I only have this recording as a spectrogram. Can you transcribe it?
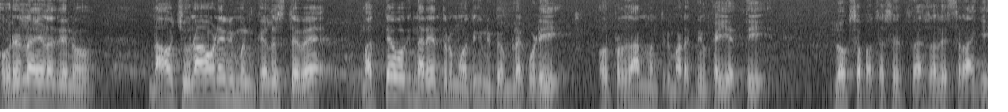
ಅವರೆಲ್ಲ ಹೇಳೋದೇನು, ನಾವು ಚುನಾವಣೆ ನಿಮ್ಮನ್ನು ಗೆಲ್ಲಿಸ್ತೇವೆ, ಮತ್ತೆ ಹೋಗಿ ನರೇಂದ್ರ ಮೋದಿಗೆ ನೀವು ಬೆಂಬಲ ಕೊಡಿ, ಅವ್ರು ಪ್ರಧಾನಮಂತ್ರಿ ಮಾಡೋಕ್ಕೆ ನೀವು ಕೈ ಎತ್ತಿ, ಲೋಕಸಭಾ ಸದಸ್ಯ ಸದಸ್ಯರಾಗಿ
